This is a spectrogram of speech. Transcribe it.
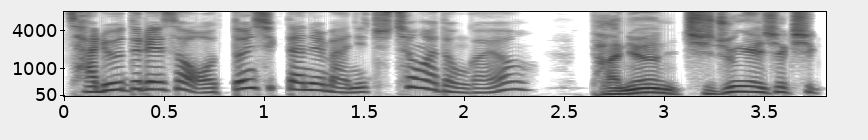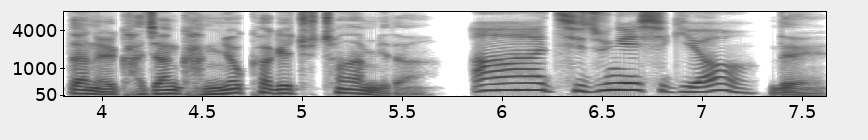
자료들에서 어떤 식단을 많이 추천하던가요? 단연 지중해식 식단을 가장 강력하게 추천합니다. 아, 지중해식이요? 네,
